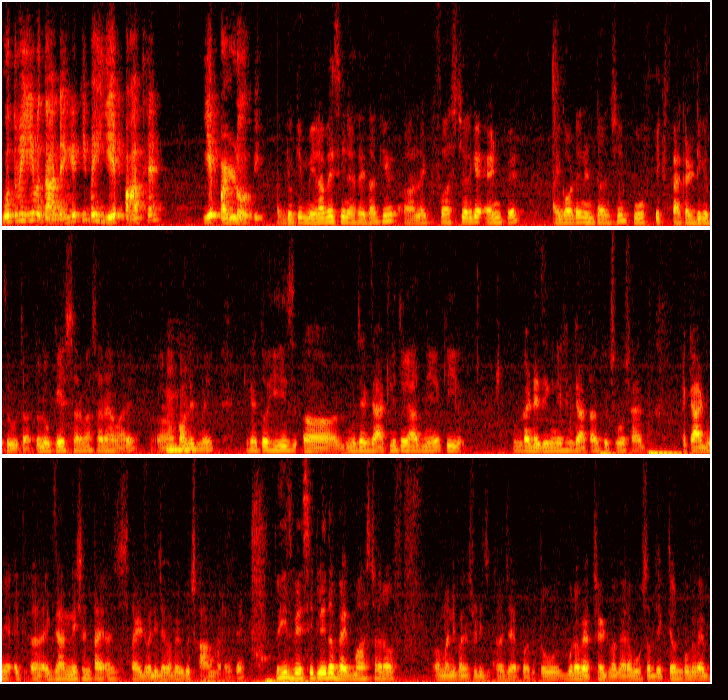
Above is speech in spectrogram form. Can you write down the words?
वो तुम्हें ये बता देंगे कि भाई ये पाथ है, ये पढ़ लो अभी। क्योंकि मेरा भी सीन ऐसा ही था कि लाइक फ़र्स्ट ईयर के एंड पे आई गॉट एन इंटर्नशिप वो एक फैकल्टी के थ्रू था। तो लोकेश शर्मा सर है हमारे कॉलेज में ठीक है तो ही इज़ मुझे एग्जैक्टली तो याद नहीं है कि उनका डेजिग्नेशन क्या था। कुछ वो शायद एकेडमी एग्जामिनेशन साइड वाली जगह पे कुछ काम कर रहे थे। तो he is basically the web master of Manipal city Jaipur. तो पूरा वेबसाइट वगैरह वो सब देखते हैं उनको वेब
